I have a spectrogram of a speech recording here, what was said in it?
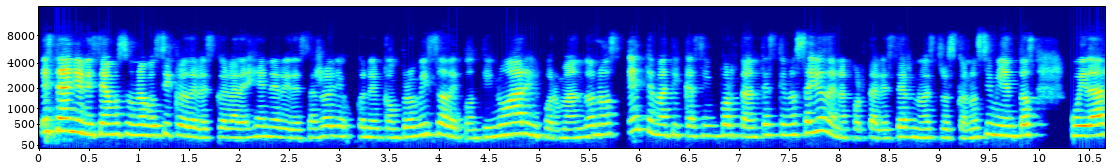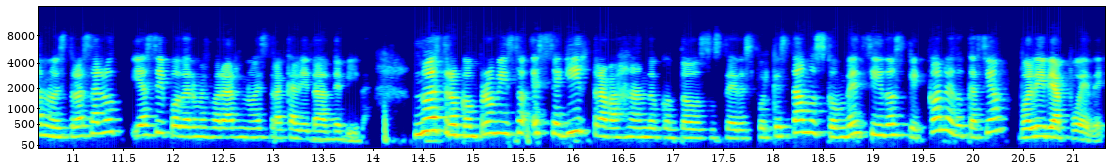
Este año iniciamos un nuevo ciclo de la Escuela de Género y Desarrollo con el compromiso de continuar informándonos en temáticas importantes que nos ayuden a fortalecer nuestros conocimientos, cuidar nuestra salud y así poder mejorar nuestra calidad de vida. Nuestro compromiso es seguir trabajando con todos ustedes porque estamos convencidos que con educación Bolivia puede.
